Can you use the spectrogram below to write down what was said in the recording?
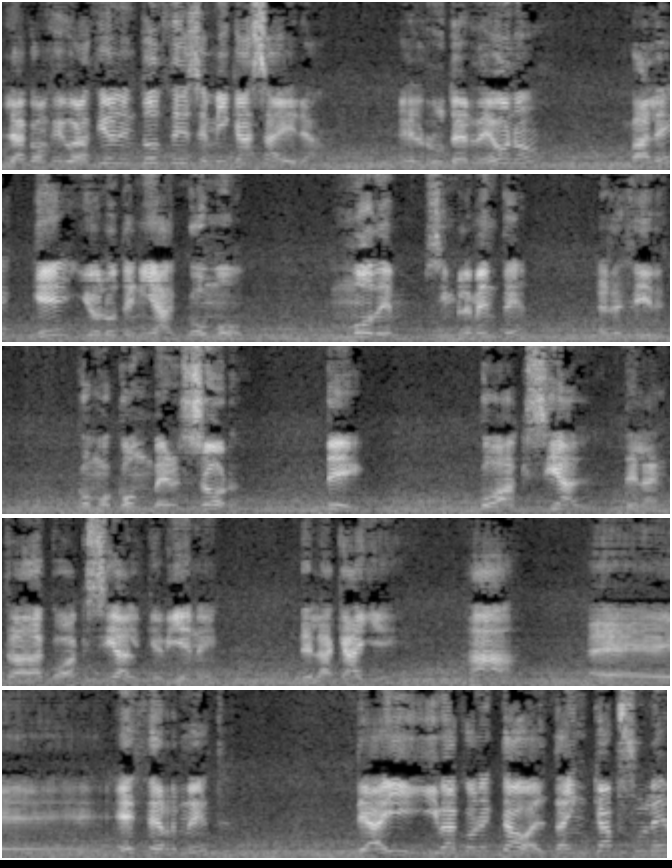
La configuración entonces en mi casa era el router de Ono, ¿vale? Que yo lo tenía como modem simplemente, es decir, como conversor de coaxial, de la entrada coaxial que viene de la calle a eh, Ethernet, de ahí iba conectado al Time Capsule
